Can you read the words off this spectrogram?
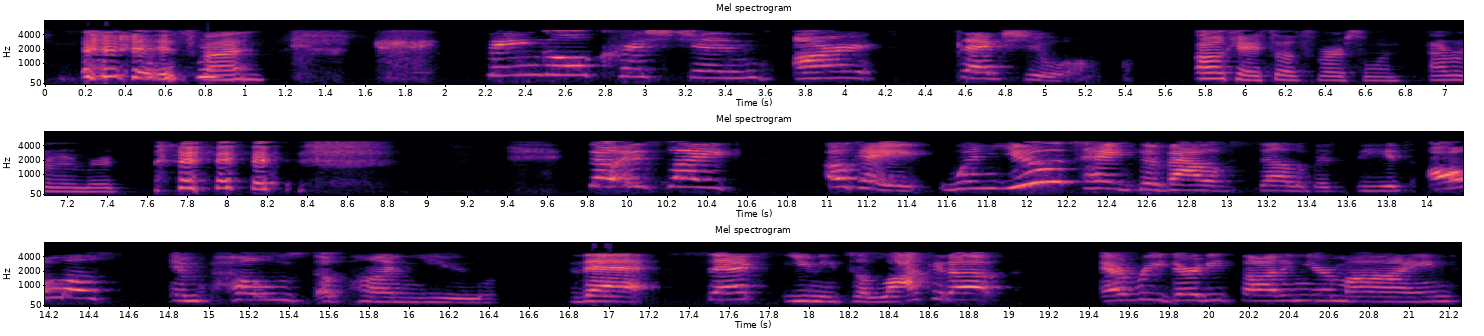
it's fine. Single Christians aren't sexual. Okay, so it's first one. I remembered. so it's like okay, when you take the vow of celibacy, it's almost imposed upon you that sex, you need to lock it up, every dirty thought in your mind.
